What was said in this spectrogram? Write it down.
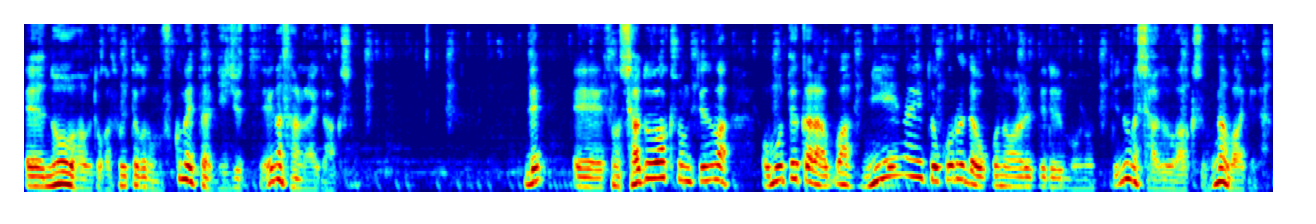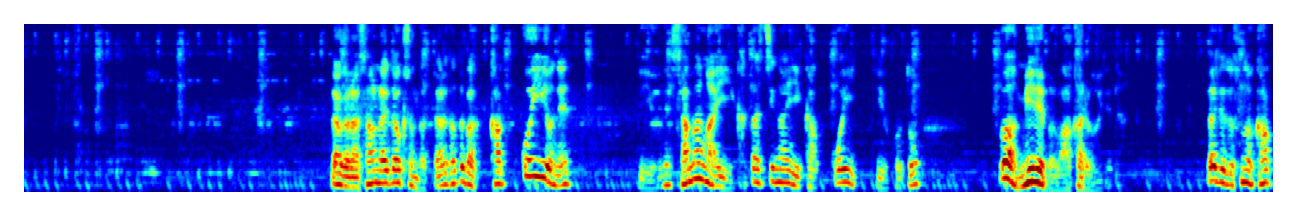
え、ノウハウとかそういったことも含めた技術性がサンライトアクション。で、え、そのシャドウアクションっていうのは表からは見えないところで行われているものっていうのがシャドウアクションなわけだ。だからサンライトアクションだったら例えばかっこいいよねっていうね様がいい形がいいかっこいいっていうことは見ればわかるわけだ。だけどそのかっ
